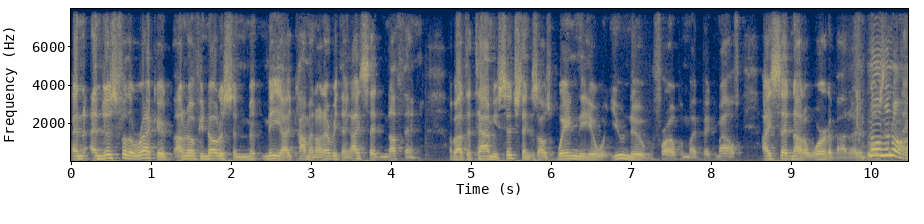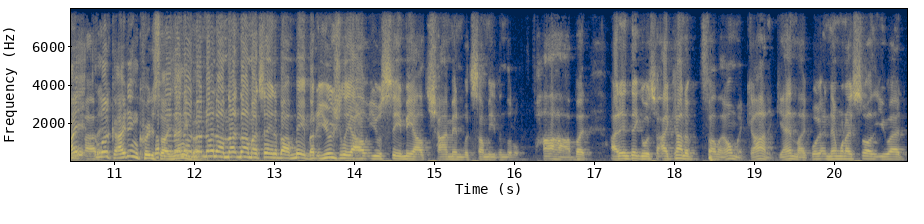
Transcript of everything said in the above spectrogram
And and just for the record, I don't know if you noticed, and m- me, I comment on everything. I said nothing about the Tammy Sytch thing because I was waiting to hear what you knew before I opened my big mouth. I said not a word about it. I didn't No, no, no. I, about it. look, I didn't criticize no, no, anybody. no, no, no, I'm not, no, I'm not saying about me, but usually I'll you'll see me, I'll chime in with some even little haha. But I didn't think it was. I kind of felt like, oh my god, again, like. And then when I saw that you had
